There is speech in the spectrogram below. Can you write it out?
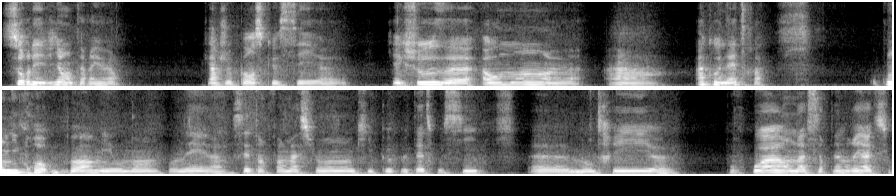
sur les vies antérieures, car je pense que c'est euh, quelque chose euh, à au moins euh, à, connaître, qu'on y croit ou pas, mais au moins qu'on ait cette information qui peut peut-être aussi montrer pourquoi on a certaines réactions.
